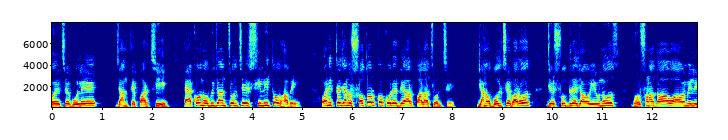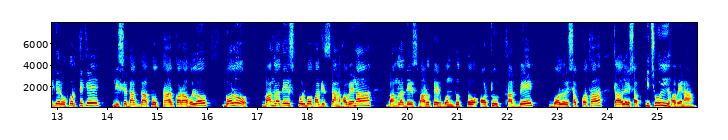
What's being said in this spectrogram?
হয়েছে বলে জানতে পারছি। এখন অভিযান চলছে সীমিতভাবে। অনেকটা যেন সতর্ক করে দেওয়ার পালা চলছে। যেন বলছে ভারত যে শুধরে যাও ইউনুস, ঘোষণা দাও আওয়ামী লীগের ওপর থেকে, নিষেধাজ্ঞা প্রত্যাহার করা হলো। বলো, বাংলাদেশ, পূর্ব পাকিস্তান হবে না? বাংলাদেশ, ভারতের বন্ধুত্ব অটুট থাকবে? বলো এসব কথা, তাহলে এসব কিছুই হবে না।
